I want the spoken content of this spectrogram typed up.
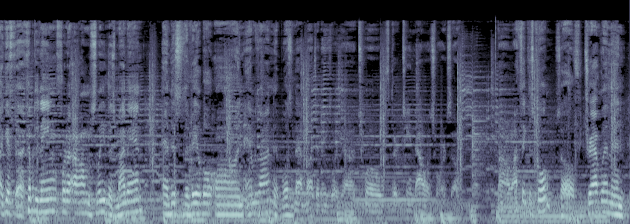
I guess the company name for the um, sleeve is MyBand and this is available on Amazon. It wasn't that much. I think it was like uh, 12 $13 for it. So um, I think it's cool. So if you're traveling and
